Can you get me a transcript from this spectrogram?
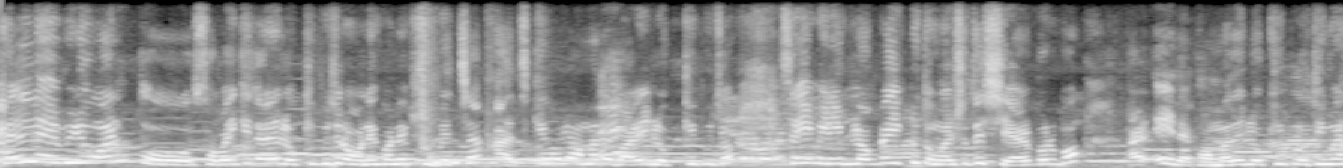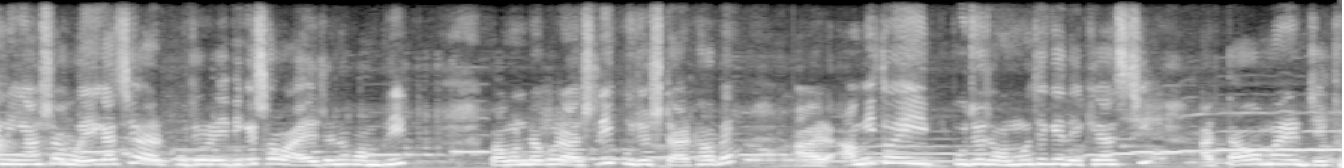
হ্যালো এভরিওয়ান তো সবাইকে জানাই লক্ষ্মী পুজোর অনেক অনেক শুভেচ্ছা। আজকে হলো আমাদের বাড়ির লক্ষ্মী পুজো। সেই মিনি ব্লগটা একটু তোমার সাথে শেয়ার করব। আর এই দেখো, আমাদের লক্ষ্মী প্রতিমা নিয়ে আসা হয়ে গেছে, আর পুজোর এইদিকে সব আয়োজনও কমপ্লিট বামন ঠাকুর আসলেই পুজো স্টার্ট হবে। আর আমি তো এই পুজো জন্ম থেকে দেখে আসছি, আর তাও আমার জেঠু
